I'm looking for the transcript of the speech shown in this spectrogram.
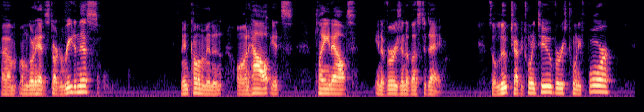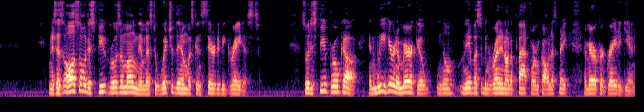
um, I'm going to head start reading this and commenting on how it's playing out in a version of us today. So Luke chapter 22, verse 24. And it says, Also a dispute rose among them as to which of them was considered to be greatest. So a dispute broke out. And we here in America, you know, many of us have been running on a platform called Let's Make America Great Again.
